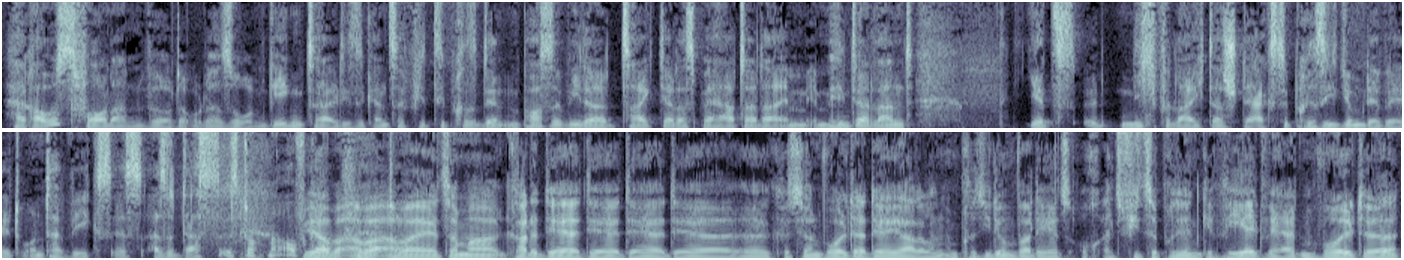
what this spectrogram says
herausfordern würde oder so. Im Gegenteil, diese ganze Vizepräsidentenposse wieder zeigt ja, dass bei Hertha da im, im Hinterland jetzt nicht vielleicht das stärkste Präsidium der Welt unterwegs ist. Also das ist doch eine Aufgabe. Ja, aber, aber, aber jetzt sag mal, gerade der, der, der, der äh, Christian Wolter, der jahrelang im Präsidium war, der jetzt auch als Vizepräsident gewählt werden wollte,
